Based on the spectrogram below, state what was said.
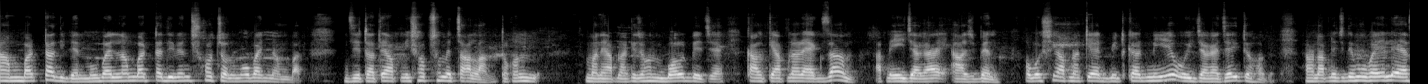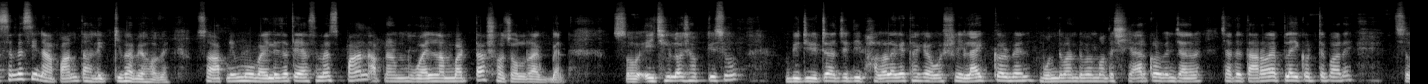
নাম্বারটা দিবেন মোবাইল নাম্বারটা দিবেন, সচল মোবাইল নাম্বার, যেটাতে আপনি সবসময় চালান। তখন মানে আপনাকে যখন বলবে যে, কালকে আপনার এক্সাম আপনি এই জায়গায় আসবেন। অবশ্যই আপনাকে অ্যাডমিট কার্ড নিয়ে ওই জায়গায় যাইতে হবে। কারণ আপনি যদি মোবাইলে এস এম এসই না পান, তাহলে কীভাবে হবে? সো আপনি মোবাইলে যাতে এস এম এস পান, আপনার মোবাইল নাম্বারটা সচল রাখবেন। সো এই ছিল সব কিছু ভিডিওটা যদি ভালো লাগে থাকে অবশ্যই লাইক করবেন বন্ধু বান্ধবের মধ্যে শেয়ার করবেন যারা যাতে তারাও অ্যাপ্লাই করতে পারে। সো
